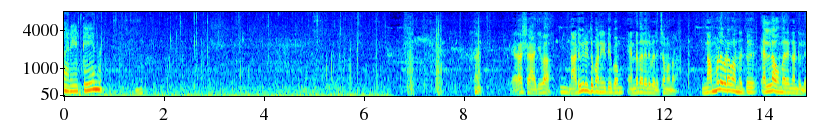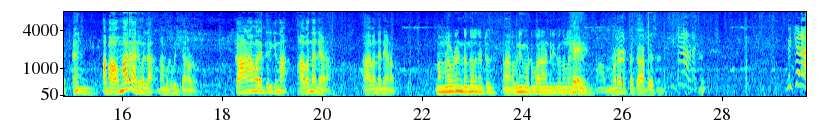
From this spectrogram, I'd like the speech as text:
പറയട്ടേന്ന്. എടാ ഷാജിവ നടുവിനിട്ട് പണിയിട്ടിപ്പം എന്റെ തലയിൽ വെളിച്ചം വന്നടാ. നമ്മളിവിടെ വന്നിട്ട് എല്ലാ അവന്മാരെയും കണ്ടില്ലേ? അപ്പൊ അവന്മാരാരുമല്ല നമുക്ക് പിടിക്കാനുള്ളത്. കാണാമറയത്തിരിക്കുന്ന അവൻ തന്നെയാടാ. അവൻ തന്നെയാണ് അത് നമ്മളിവിടെ ഉണ്ടെന്ന് പറഞ്ഞിട്ട്. അവൻ ഇങ്ങോട്ട് വരാണ്ടിരിക്കും നമ്മുടെ അടുത്തൊക്കെ അഭ്യാസം നിക്കടാ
